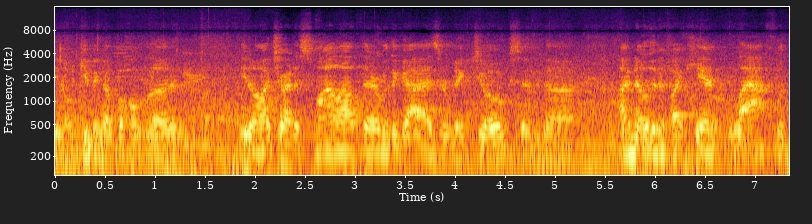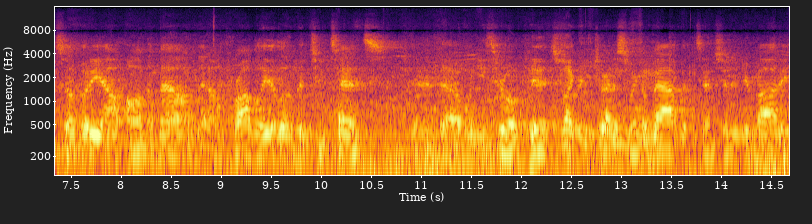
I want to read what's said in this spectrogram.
you know, giving up a home run. And, you know, I try to smile out there with the guys or make jokes. And uh, I know that if I can't laugh with somebody out on the mound, then I'm probably a little bit too tense. And uh, when you throw a pitch Like or you try to swing a bat with tension in your body,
